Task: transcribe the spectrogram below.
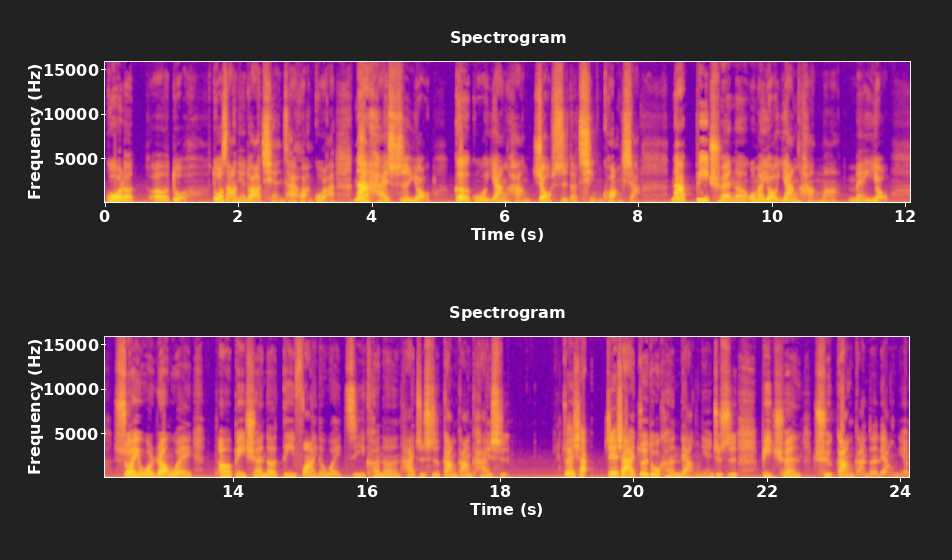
过了呃多多少年多少钱才缓过来？那还是有。各国央行救市的情况下，那币圈呢？我们有央行吗？没有，所以我认为，呃，币圈的 DeFi 的危机可能还只是刚刚开始。接下。接下来最多可能两年，就是币圈去杠杆的两年，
